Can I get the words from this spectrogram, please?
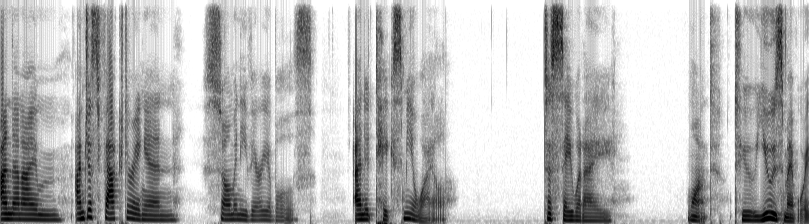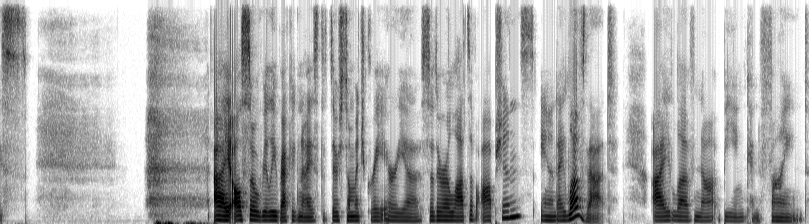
and then I'm I'm just factoring in so many variables and it takes me a while to say what I want, to use my voice. I also really recognize that there's so much gray area. So there are lots of options, and I love that. I love not being confined.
